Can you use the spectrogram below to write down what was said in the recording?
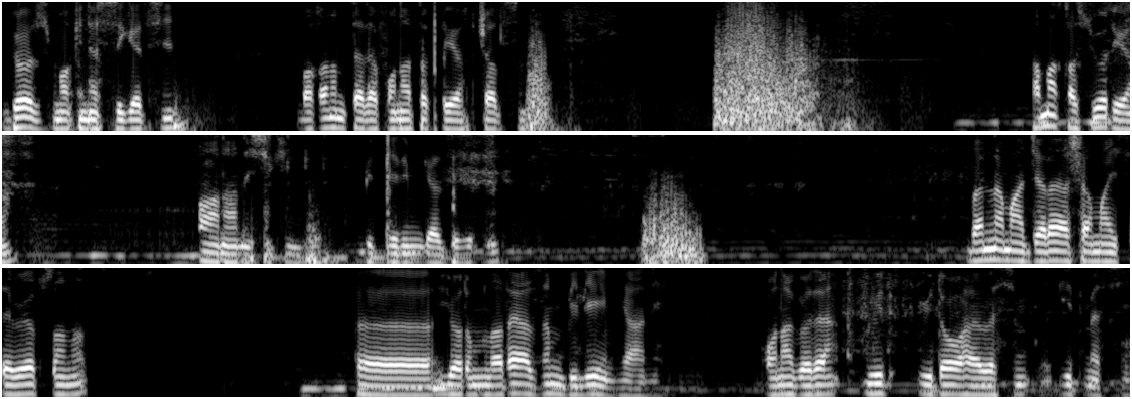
Göz makinesi gelsin. Bakalım telefona tıklayak çalsın. Ama kasıyor ya. Ananı sikeyim. Bir dedim geldi bir. Benle macera yaşamayı seviyorsanız eee, yorumlara yazın bileyim yani. Ona göre vid- video hevesim gitmesin.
